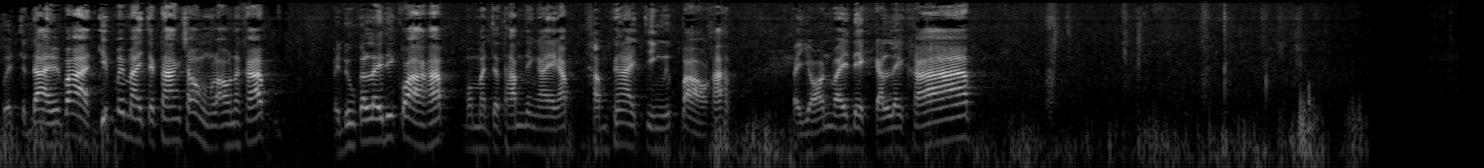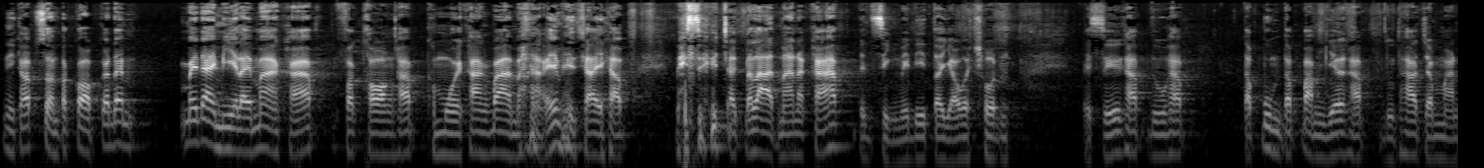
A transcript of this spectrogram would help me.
เพื่อจะได้ไม่พลาดคลิปใหม่ๆจากทางช่องของเรานะครับ ไปดูกันเลยดีกว่าครับ ว่ามันจะทำยังไงครับทำง่ายจริงหรือเปล่าครับ ไปย้อนวัยเด็กกันเลยครับ นี่ครับส่วนประกอบก็ได้ไม่ได้มีอะไรมากครับ ฟักทองครับ ขโมยข้างบ้านมาเอ้ไม่ใช่ครับ ไปซื้อจากตลาดมานะครับ เป็นสิ่งไม่ดีต่อเยาวชน ไปซื้อครับดูครับ ตะปุ่มตะป่ำเยอะครับ ดูท่าจะมัน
